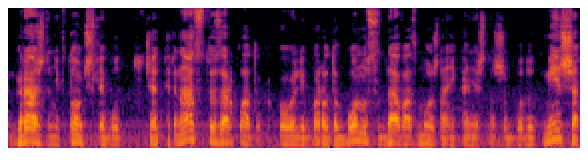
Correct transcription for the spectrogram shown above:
граждане в том числе будут получать 13-ю зарплату, какого-либо рода бонусы, да, возможно, они, конечно же, будут меньше,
